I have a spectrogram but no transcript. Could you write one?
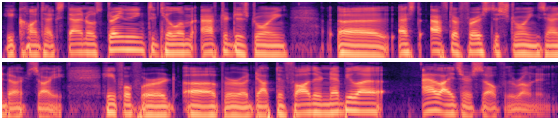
He contacts Thanos, threatening to kill him after destroying, uh, after first destroying Xandar. Sorry, hateful for uh, her adoptive father. Nebula allies herself with Ronan.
